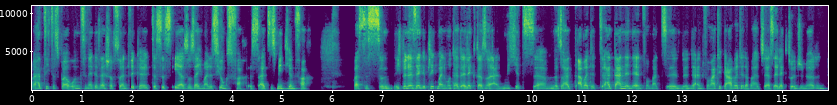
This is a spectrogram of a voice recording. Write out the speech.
hat sich das bei uns in der Gesellschaft so entwickelt, dass es eher so, sag ich mal, das Jungsfach ist als das mhm. Mädchenfach? Mhm. Was ist, und ich bin da sehr geprägt. Meine Mutter hat Elektro, also nicht jetzt, ähm, also hat arbeitet, hat dann in der Informat, in der Informatik gearbeitet, aber hat zuerst Elektroingenieurin,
